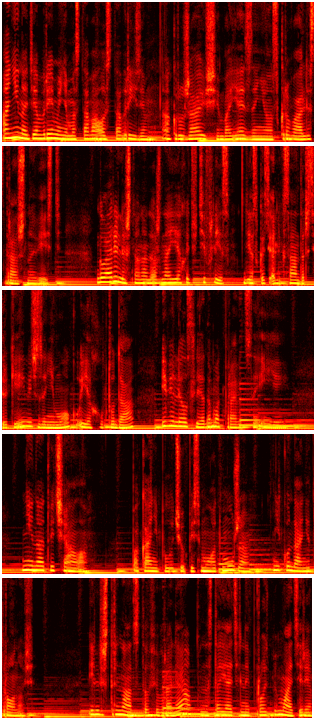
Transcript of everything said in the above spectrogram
Анина тем временем оставалась в Тавризе. Окружающие, боясь за нее, скрывали страшную весть. Говорили, что она должна ехать в Тифлис. Дескать, Александр Сергеевич за не мог, уехал туда и велел следом отправиться и ей. Нина отвечала, «Пока не получу письмо от мужа, никуда не тронусь». И лишь 13 февраля, по настоятельной просьбе матери,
